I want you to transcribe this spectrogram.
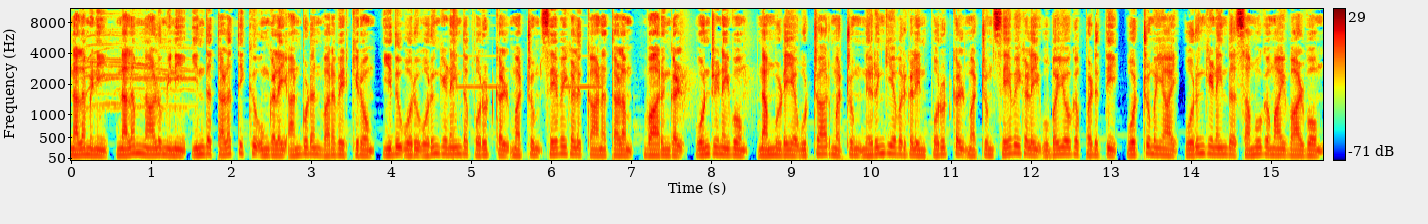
நலமினி நலம் நாளுமினி இந்த தளத்திற்கு உங்களை அன்புடன் வரவேற்கிறோம். இது ஒரு ஒருங்கிணைந்த பொருட்கள் மற்றும் சேவைகளுக்கான தளம். வாருங்கள் ஒன்றிணைவோம். நம்முடைய உற்றார் மற்றும் நெருங்கியவர்களின் பொருட்கள் மற்றும் சேவைகளை உபயோகப்படுத்தி ஒற்றுமையாய் ஒருங்கிணைந்த சமூகமாய் வாழ்வோம்.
